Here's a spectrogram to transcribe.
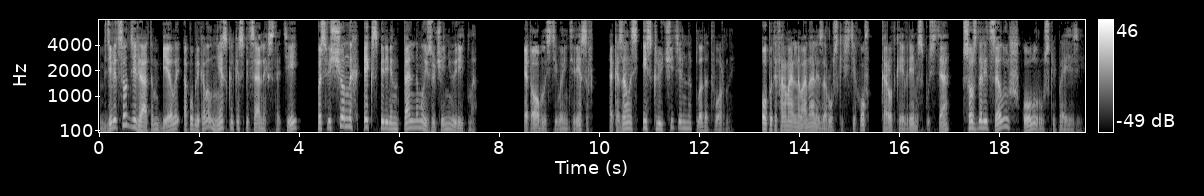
В 909-м Белый опубликовал несколько специальных статей, посвященных экспериментальному изучению ритма. Эта область его интересов оказалась исключительно плодотворной. Опыты формального анализа русских стихов короткое время спустя создали целую школу русской поэзии.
